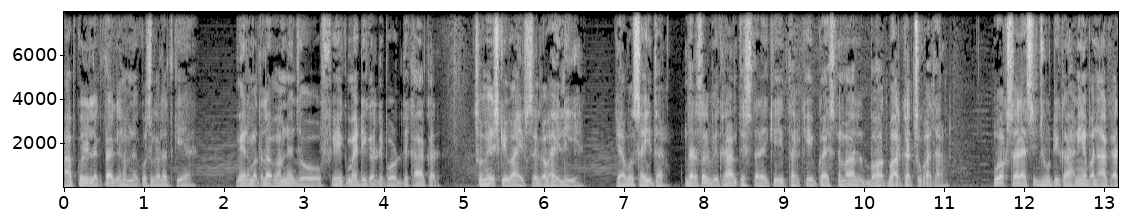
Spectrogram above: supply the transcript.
आपको नहीं लगता कि हमने कुछ गलत किया है? मेरा मतलब हमने जो फेक मेडिकल रिपोर्ट दिखाकर सुमेश की वाइफ से गवाही ली है। क्या वो सही था? दरअसल विक्रांत इस तरह की तरकीब का इस्तेमाल बहुत बार कर चुका था। वो अक्सर ऐसी झूठी कहानियाँ बनाकर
